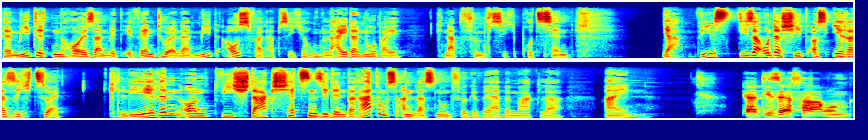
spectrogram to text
vermieteten Häusern mit eventueller Mietausfallabsicherung leider nur bei knapp 50 Prozent. Ja, wie ist dieser Unterschied aus Ihrer Sicht zu erklären und wie stark schätzen Sie den Beratungsanlass nun für Gewerbemakler ein? Ja, diese Erfahrung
